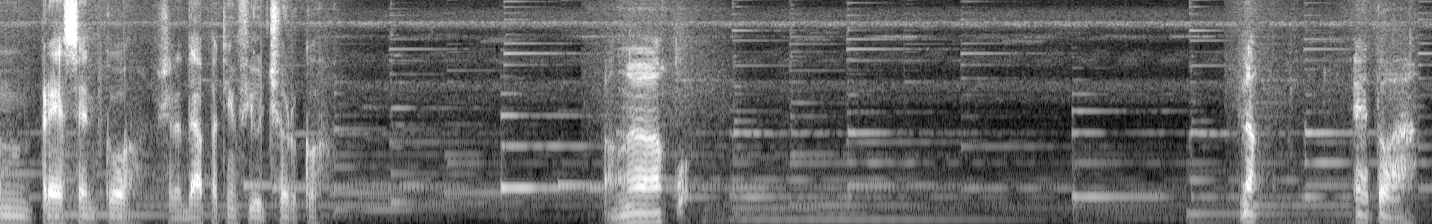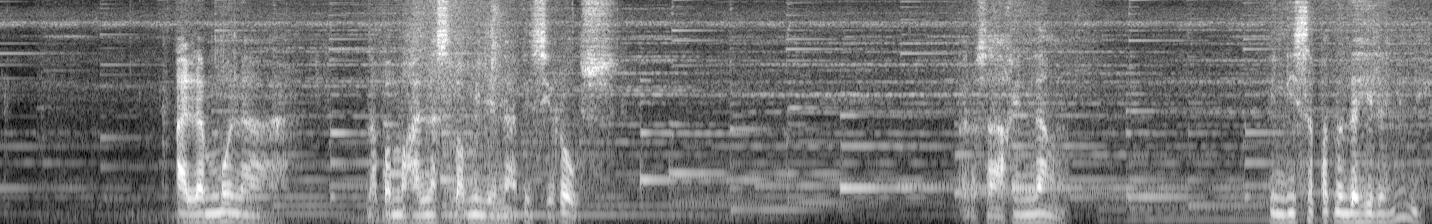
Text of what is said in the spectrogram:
yung present ko, siya na dapat yung future ko. Pangako. Nak, eto ha. Alam mo na napamahal na sa pamilya natin si Rose. Pero sa akin lang, hindi sapat na dahilan yun eh.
